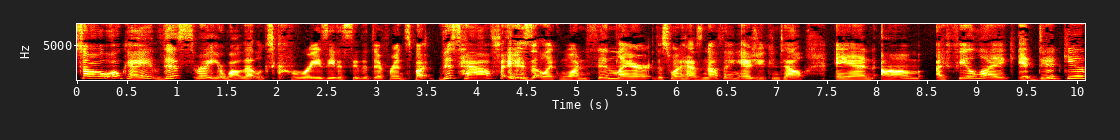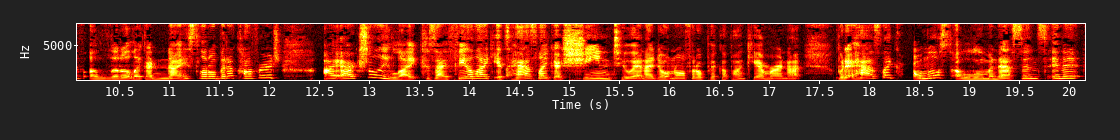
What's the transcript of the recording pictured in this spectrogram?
So, okay, this right here, wow, that looks crazy to see the difference, but this half is like one thin layer. This one has nothing, as you can tell, and um, I feel like it did give a little, like a nice little bit of coverage. I actually like, because I feel like it has like a sheen to it, and I don't know if it'll pick up on camera or not, but it has like almost a luminescence in it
